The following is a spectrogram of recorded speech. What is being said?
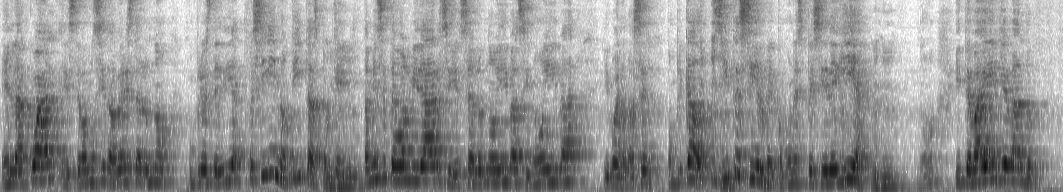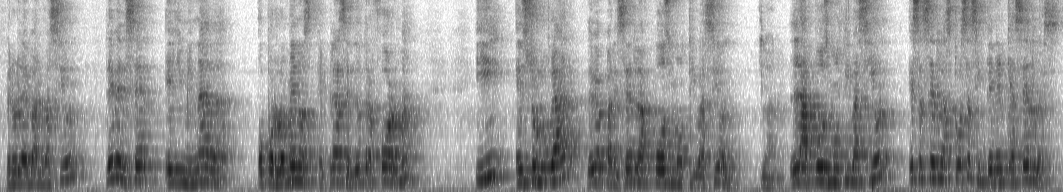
en la cual este, vamos diciendo, a ver, este alumno cumplió este día. Pues sí, notitas, porque también se te va a olvidar si ese alumno iba, si no iba, y bueno, va a ser complicado. Sí te sirve como una especie de guía, ¿no? Y te va a ir llevando. Pero la evaluación debe de ser eliminada, o por lo menos emplearse de otra forma, y en su lugar debe aparecer la posmotivación. La posmotivación es hacer las cosas sin tener que hacerlas.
